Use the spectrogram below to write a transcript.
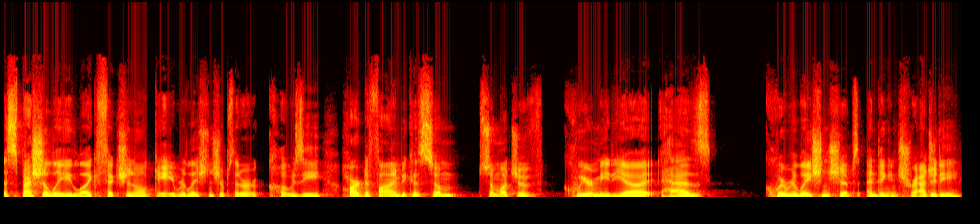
especially like fictional gay relationships that are cozy, hard to find because so so much of queer media has queer relationships ending in tragedy.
